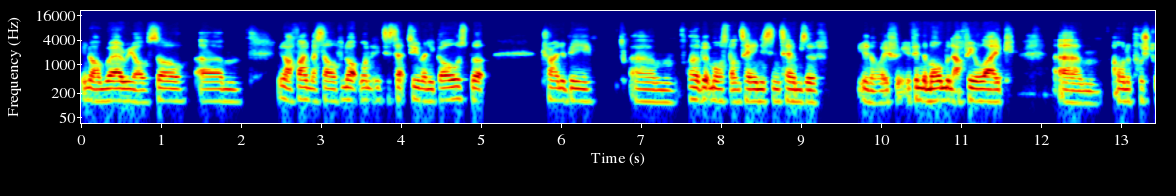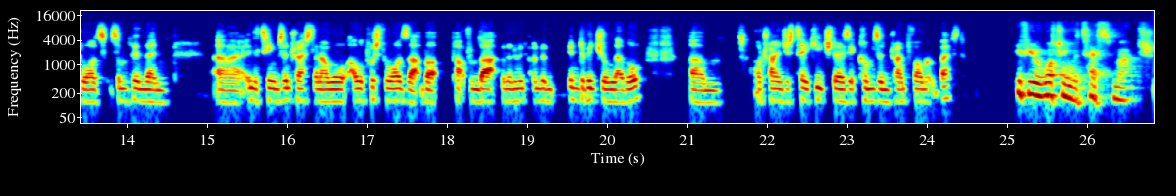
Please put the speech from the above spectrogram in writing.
you know I'm wary of. So um, you know I find myself not wanting to set too many goals, but trying to be um, a little bit more spontaneous in terms of you know if if in the moment I feel like um, I want to push towards something, then uh, in the team's interest, then I will I will push towards that. But apart from that, on an, on an individual level, um, I'll try and just take each day as it comes and try and perform at my best if you were watching the test match,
